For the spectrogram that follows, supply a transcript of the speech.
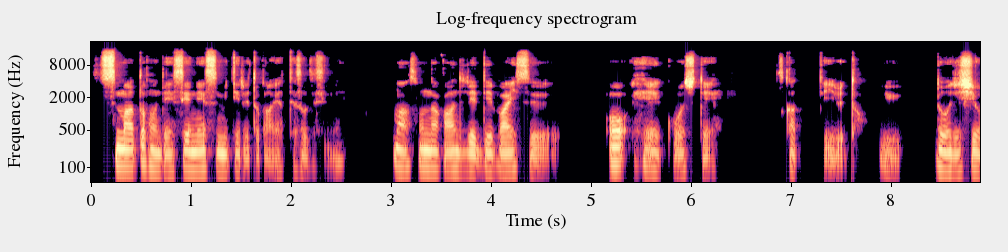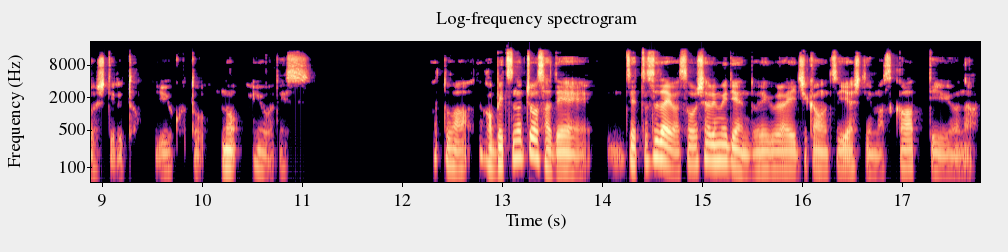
スマートフォンで SNS 見てるとかやってそうですね。まあそんな感じでデバイスを並行して使っているという、同時使用しているということのようです。あとは、別の調査で、Z 世代はソーシャルメディアにどれぐらい時間を費やしていますかっていうような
